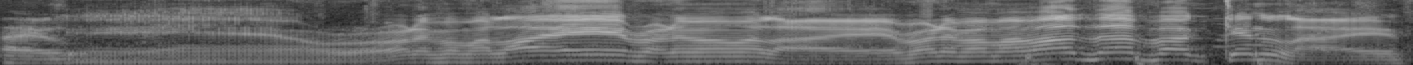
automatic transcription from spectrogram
I, Yeah, running for my life, running for my life, running for my motherfucking life.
